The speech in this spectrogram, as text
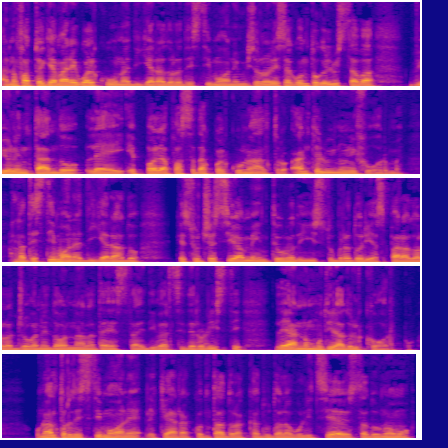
Hanno fatto chiamare qualcuno, ha dichiarato la testimone. Mi sono resa conto che lui stava violentando lei e poi l'ha passata a qualcun altro, anche lui in uniforme. La testimone ha dichiarato che successivamente uno degli stupratori ha sparato alla giovane donna alla testa e diversi terroristi le hanno mutilato il corpo. Un altro testimone che ha raccontato l'accaduto alla polizia è stato un uomo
